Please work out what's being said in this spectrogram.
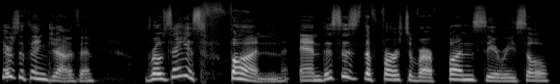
here's the thing, Jonathan. Rosé is fun, and this is the first of our fun series. So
